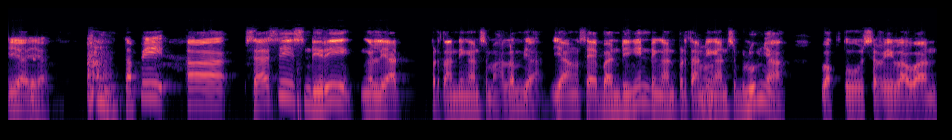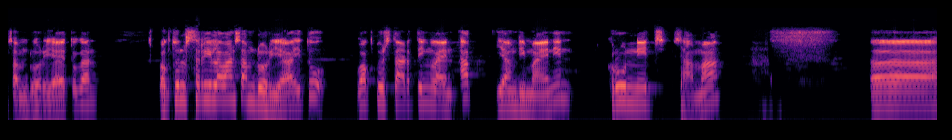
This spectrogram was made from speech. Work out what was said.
iya iya tapi eh, saya sih sendiri ngelihat pertandingan semalam ya yang saya bandingin dengan pertandingan sebelumnya waktu seri lawan Sampdoria itu kan waktu seri lawan Sampdoria itu waktu starting line up yang dimainin Krunic sama eh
